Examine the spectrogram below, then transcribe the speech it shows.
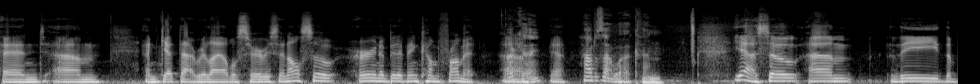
and um, and get that reliable service, and also earn a bit of income from it. Uh, Okay. yeah. How does that work then? Yeah, so um, the, the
